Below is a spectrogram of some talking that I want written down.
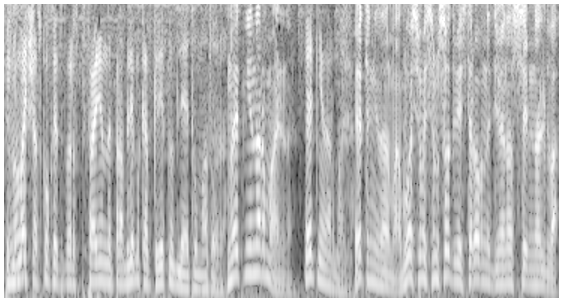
понимать, ну, насколько это распространенная проблема конкретно для этого мотора. Но это ненормально. Это ненормально. Это ненормально. 8 800 200 ровно 9702.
